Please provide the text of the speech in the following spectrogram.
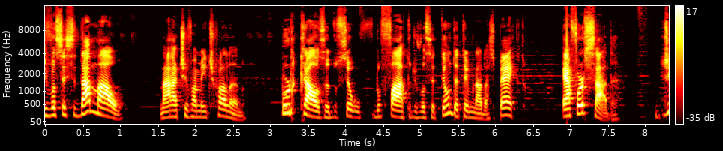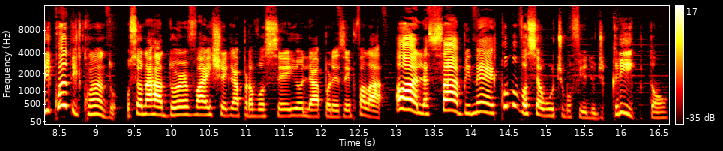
de você se dar mal, narrativamente falando, por causa do seu do fato de você ter um determinado aspecto, é a forçada. De quando em quando, o seu narrador vai chegar para você e olhar, por exemplo, e falar: Olha, sabe, né? Como você é o último filho de Krypton,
